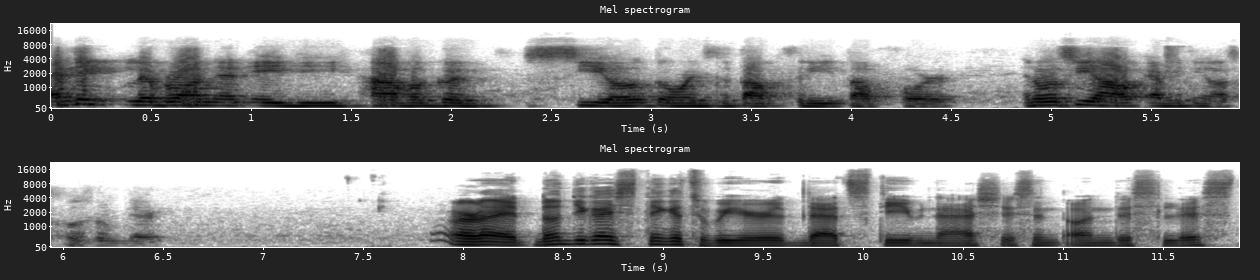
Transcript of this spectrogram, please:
I think LeBron and AD have a good seal towards the top three, top four and we'll see how everything else goes from there. All right. Don't you guys think it's weird that Steve Nash isn't on this list?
